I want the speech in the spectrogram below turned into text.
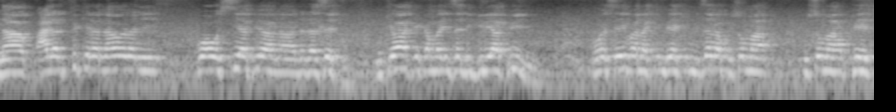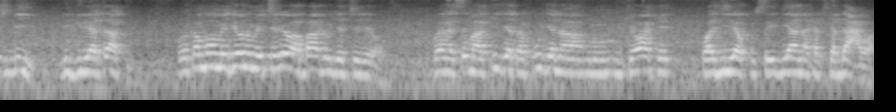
نا على الفكرة نا أنا كواوسيا فيها أنا دادا زيتو. mkewake kamaliza digri ya pili kwa hiyo sasa hivi anakimbia kimbizana PhD digri ya Kwa hiyo kama umejiona umechelewa bado hujachelewa. Kwa hiyo anasema akija atakuja na mke wake kwa ajili ya kusaidiana katika dawa.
